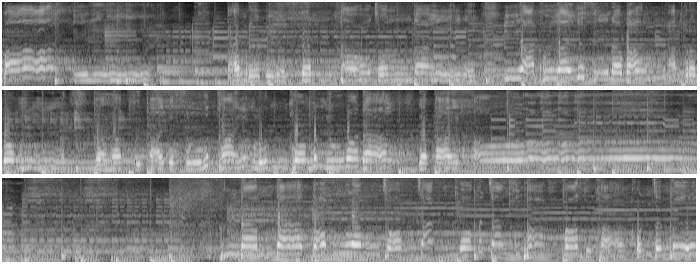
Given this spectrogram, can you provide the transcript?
ไปตามระเบียบเส้นเขาจนได้ญาติผู้ใหญ่ก็สีหน้าบ้านปานกระดงก็หักสิตายแต่สุดท้ายยังหลุนคงมันอยู่บ่ได้ อยากอายเขา บอกมันจังสิพอพอสุขาคนจังมึง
